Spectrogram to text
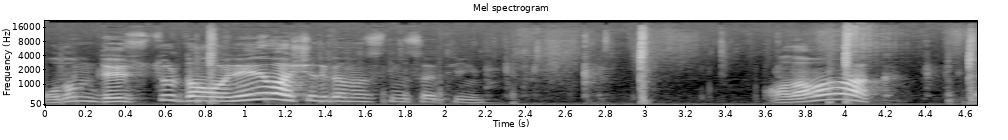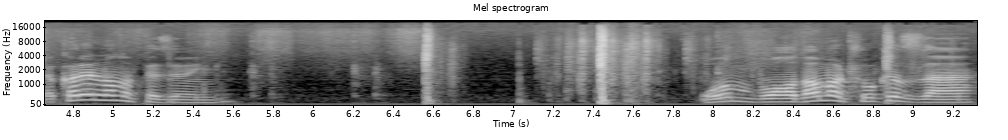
Oğlum destur daha oynayana başladık anasını satayım. Adama bak. Yakalayın lan o pezevengi. Oğlum bu adamlar çok hızlı ha.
